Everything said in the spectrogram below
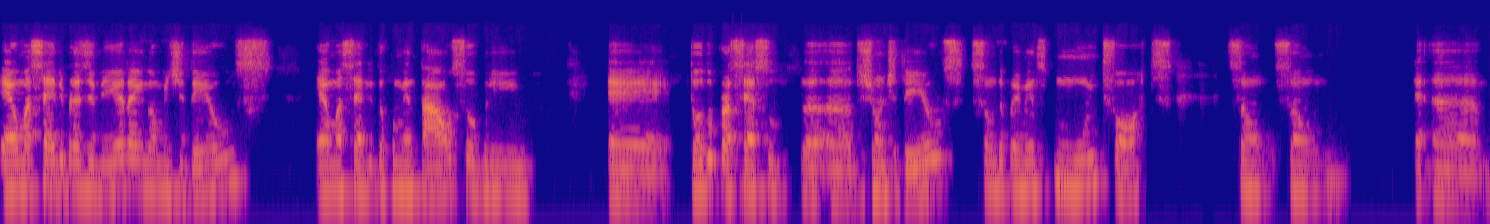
É uma série brasileira, Em Nome de Deus. É uma série documental sobre é, todo o processo uh, uh, de João de Deus. São depoimentos muito fortes. São, são uh,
